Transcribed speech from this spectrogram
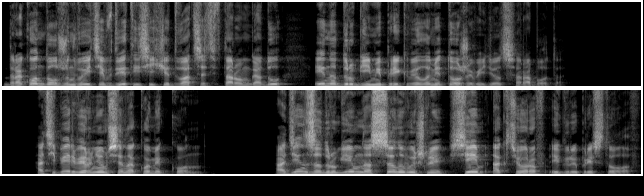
«Дракон» должен выйти в 2022 году – и над другими приквелами тоже ведется работа. А теперь вернемся на Комик-кон. Один за другим на сцену вышли семь актеров «Игры престолов».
